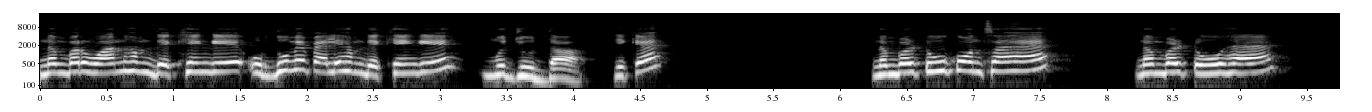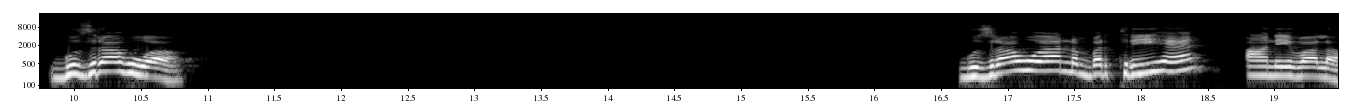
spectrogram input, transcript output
नंबर वन हम देखेंगे, उर्दू में पहले हम देखेंगे मौजूदा, ठीक है? नंबर टू कौन सा है? नंबर टू है गुजरा हुआ। गुजरा हुआ नंबर थ्री है आने वाला।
